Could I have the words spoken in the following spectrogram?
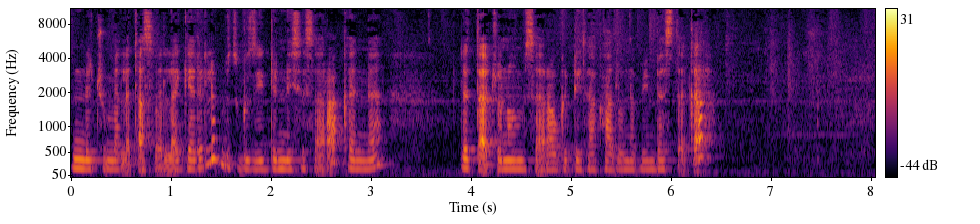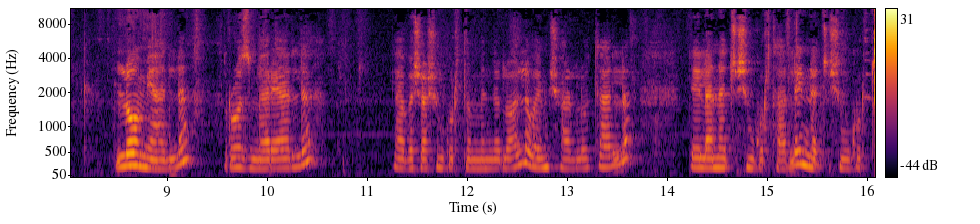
ድንቹን መለጥ አስፈላጊ አይደለም። ብዙ ጊዜ ድንች ስሰራ ከነ ልጣጩ ነው የምሰራው ግዴታ ካልሆነብኝ በስተቀር። ሎሚ አለ፣ rosemary አለ፣ የሀበሻ ሽንኩርት የምንለው አለ ወይም shallot አለ። ሌላ ነጭ ሽንኩርት አለ። ነጭ ሽንኩርቱ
